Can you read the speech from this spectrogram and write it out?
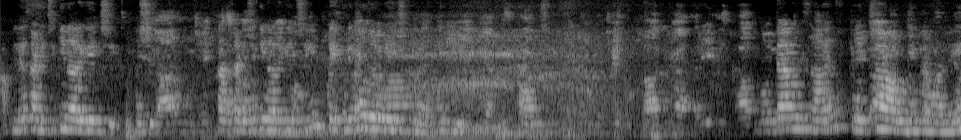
आपल्या साडीची किनार घ्यायची. अशी. का साडीची किनार घ्यायची. टेपली मोजून घ्यायची. किनार किती तुमच्या आवडीप्रमाणे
